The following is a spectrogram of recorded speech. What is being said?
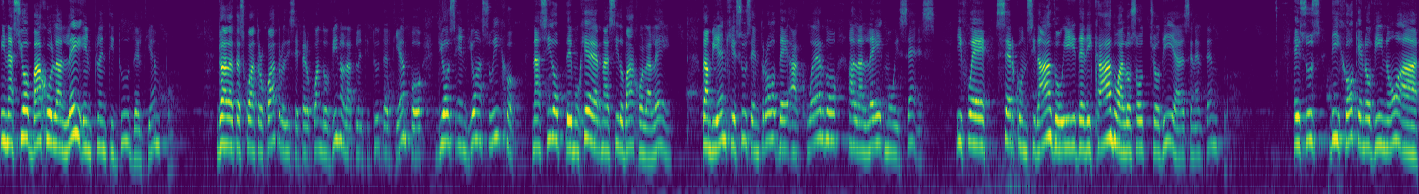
y nació bajo la ley en plenitud del tiempo. Gálatas 4:4 dice, pero cuando vino la plenitud del tiempo, Dios envió a su Hijo, nacido de mujer, nacido bajo la ley. También Jesús entró de acuerdo a la ley Moisés y fue circuncidado y dedicado a los ocho días en el templo. Jesús dijo que no vino a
